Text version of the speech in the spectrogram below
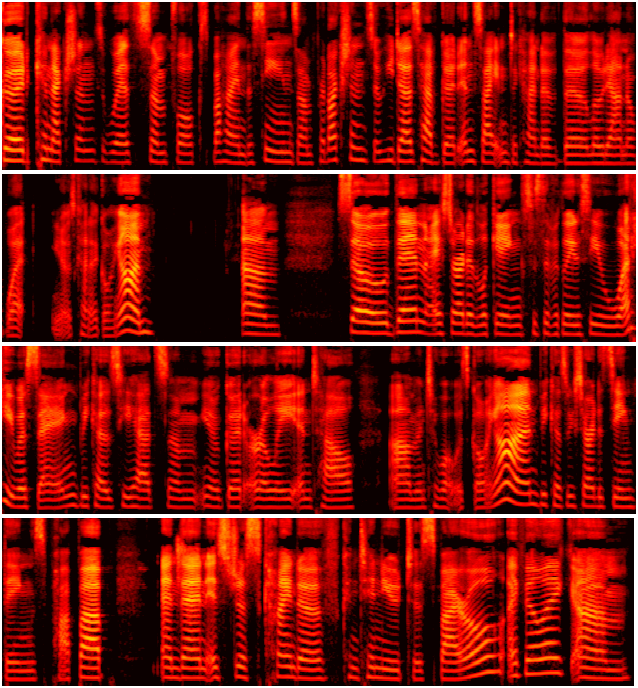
good connections with some folks behind the scenes on production, so he does have good insight into kind of the lowdown of what you know is kind of going on. Um, so then I started looking specifically to see what he was saying because he had some you know good early intel um, into what was going on because we started seeing things pop up. And then it's just kind of continued to spiral i feel like um,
